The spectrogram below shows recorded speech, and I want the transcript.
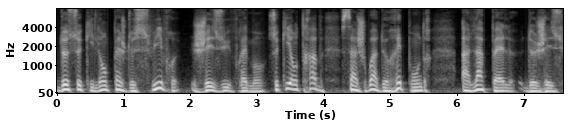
de ce qui l'empêche de suivre Jésus vraiment, ce qui entrave sa joie de répondre à l'appel de Jésus.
